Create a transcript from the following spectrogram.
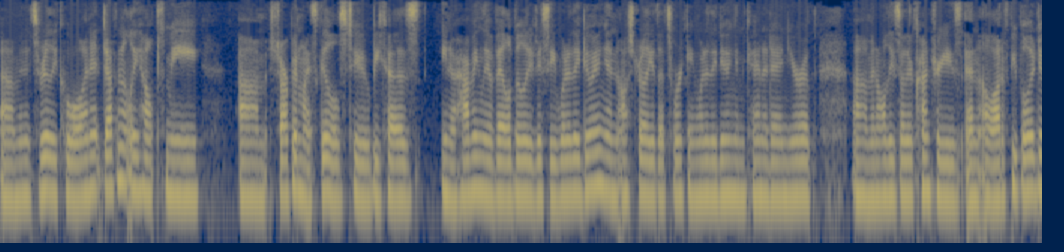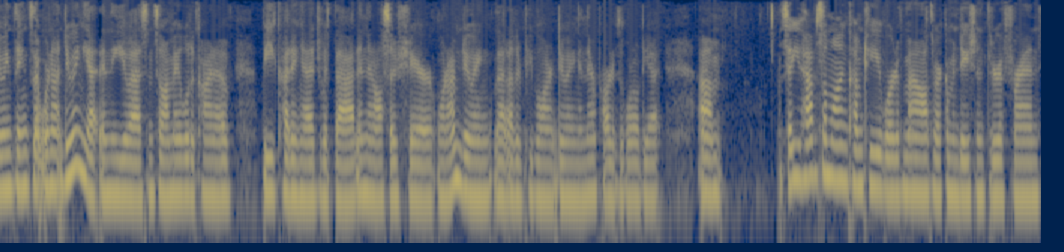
Um, and it's really cool. And it definitely helps me um, sharpen my skills too, because you know having the availability to see what are they doing in Australia that's working, what are they doing in Canada and Europe, um, and all these other countries, and a lot of people are doing things that we're not doing yet in the U.S. And so I'm able to kind of be cutting edge with that, and then also share what I'm doing that other people aren't doing in their part of the world yet. Um, so you have someone come to you word of mouth, recommendation through a friend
